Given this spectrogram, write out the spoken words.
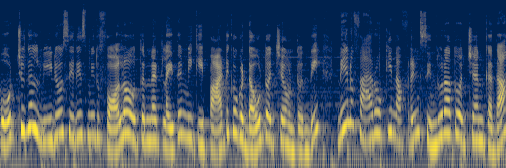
Portugal video series మీరు ఫాలో అవుతున్నట్లయితే మీకు ఈ పాటికి ఒక డౌట్ వచ్చే ఉంటుంది. నేను ఫారోకి నా ఫ్రెండ్ సింధురాతో వచ్చాను కదా.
